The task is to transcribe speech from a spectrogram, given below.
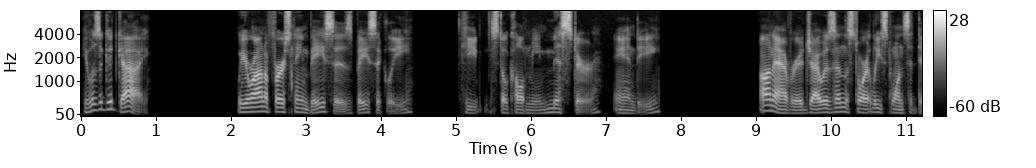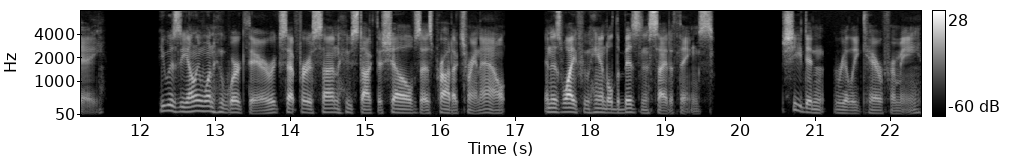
He was a good guy. We were on a first name basis, basically. He still called me Mr. Andy. On average, I was in the store at least once a day, he was the only one who worked there, except for his son who stocked the shelves as products ran out, and his wife who handled the business side of things. She didn't really care for me.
